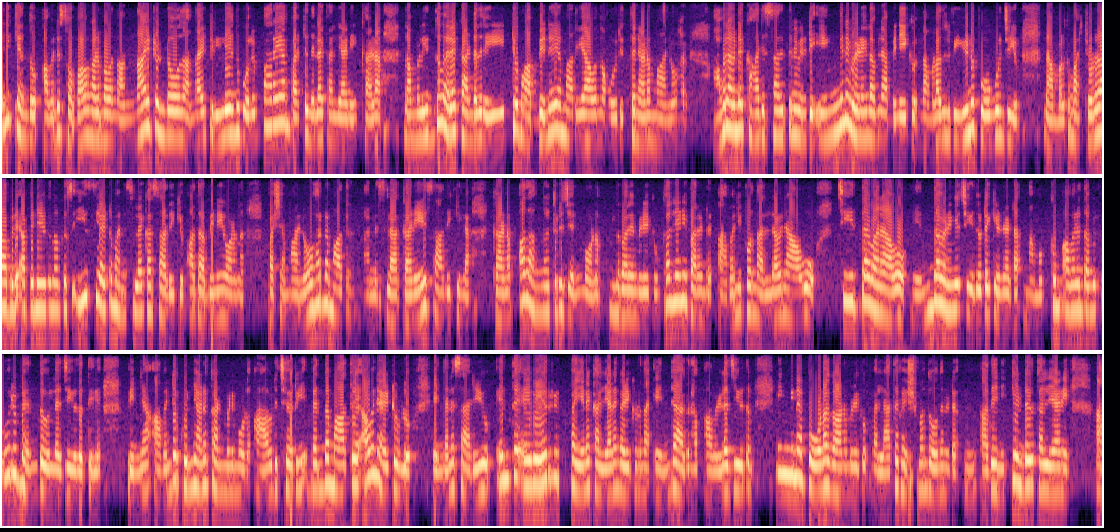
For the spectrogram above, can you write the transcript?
എനിക്കെന്തോ അവന്റെ സ്വഭാവം കാണുമ്പോൾ അവൻ നന്നായിട്ടുണ്ടോ നന്നായിട്ടില്ലേ എന്ന് പോലും പറയാൻ പറ്റുന്നില്ല കല്യാണി. കാരണം നമ്മൾ ഇതുവരെ കണ്ടതിൽ ഏറ്റവും അഭിനയം അറിയാവുന്ന ഒരുത്തനാണ് മനോഹർ. അവൻ അവന്റെ കാര്യസാധ്യത്തിന് വേണ്ടിയിട്ട് എങ്ങനെ വേണമെങ്കിലും അവൻ അഭിനയിക്കും. നമ്മൾ അതിൽ വീണു പോകുകയും ചെയ്യും. നമ്മൾക്ക് മറ്റുള്ള അഭിനയ അഭിനയിക്കുന്നവർക്ക് ഈസി ആയിട്ട് മനസ്സിലാക്കാൻ സാധിക്കും. അത് അഭിനയമാണെന്ന്. പക്ഷെ മനോഹറിനെ മാത്രം മനസ്സിലാക്കാനേ സാധിക്കില്ല. കാരണം അത് അങ്ങനത്തെ ഒരു ജന്മമാണ് എന്ന് പറയുമ്പോഴേക്കും കല്യാണി പറയണ്ട് അവനിപ്പോ നല്ലവനാവോ? ചീത്തവനാവോ? എന്താ വേണമെങ്കിൽ ചെയ്തോട്ടെ കേട്ട നമുക്കും അവനും തമ്മിൽ ഒരു ബന്ധവുമില്ല ജീവിതത്തിൽ പിന്നെ അവന്റെ കുഞ്ഞാണ് കൺമണി മോൾ. ആ ഒരു ചെറിയ ബന്ധം മാത്രമേ അവനായിട്ടുള്ളൂ. എന്തായാലും സരയു എന്ത് വേറൊരു പയ്യനെ കല്യാണം കഴിക്കണമെന്ന എന്റെ ആഗ്രഹം. അവളുടെ ജീവിതം ഇങ്ങനെ പോണ കാണുമ്പോഴേക്കും വല്ലാത്ത വിഷമം തോന്നുന്നുണ്ട്. അതെനിക്കുണ്ട് കല്യാണി. ആ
